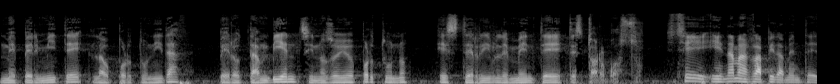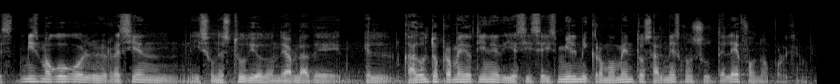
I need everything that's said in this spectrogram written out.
Me permite la oportunidad, pero también, si no soy oportuno, es terriblemente estorboso. Sí, y nada más rápidamente, mismo Google recién hizo un estudio donde habla de que el adulto promedio tiene 16 mil micromomentos al mes con su teléfono, por ejemplo.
